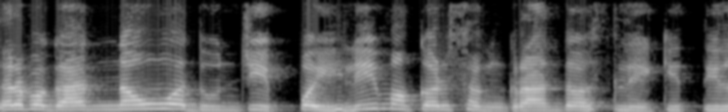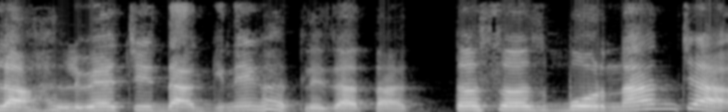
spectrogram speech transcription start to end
तर बघा नऊ वधूंची पहिली मकर संक्रांत असली की तिला हलव्याचे दागिने घातले जातात. तसंच बोरणांच्या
